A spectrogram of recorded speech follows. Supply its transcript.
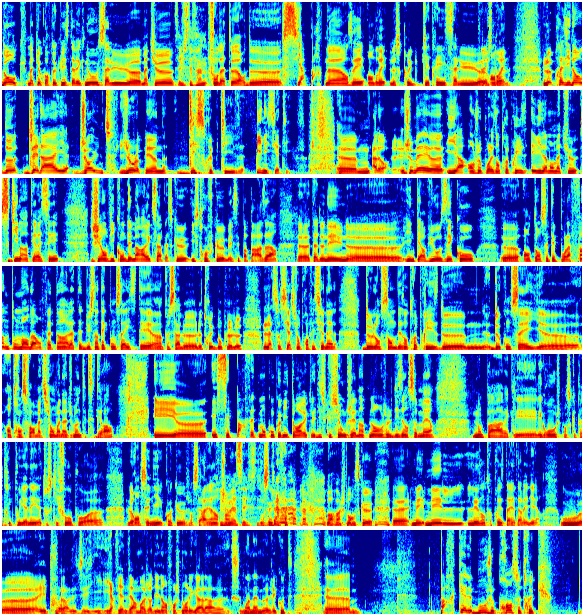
Donc, Mathieu Courtecuisse est avec nous. Salut euh, Mathieu. Salut Stéphane. Fondateur de SIA Partners et André Le Scrug-Pietri. Salut, euh, André. Le président de JEDI, Joint European Disruptive Initiative. Euh, alors, je mets IA en jeu pour les entreprises. Évidemment, Mathieu, ce qui m'a intéressé, j'ai envie qu'on démarre avec ça parce qu'il se trouve que, mais c'est pas par hasard, tu as donné une interview aux échos temps, c'était pour la fin de ton mandat en fait Hein, à la tête du Syntec Conseil. C'était un peu ça le, truc. Donc l'association professionnelle de l'ensemble des entreprises de, de conseil euh, en transformation, management, etc. Euh, et, c'est parfaitement concomitant avec les discussions que j'ai maintenant, je le disais en sommaire, non pas avec les, gros, je pense que Patrick Pouyanné, il a tout ce qu'il faut pour euh, le renseigner, quoique, j'en sais rien. Enfin, jamais assez. enfin, je pense que... mais, mais les entreprises taille intermédiaire, où et, ils reviennent vers moi, je leur dis non, franchement, les gars, là, euh, moi-même, euh, j'écoute. Euh, par quel bout je prends ce truc,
